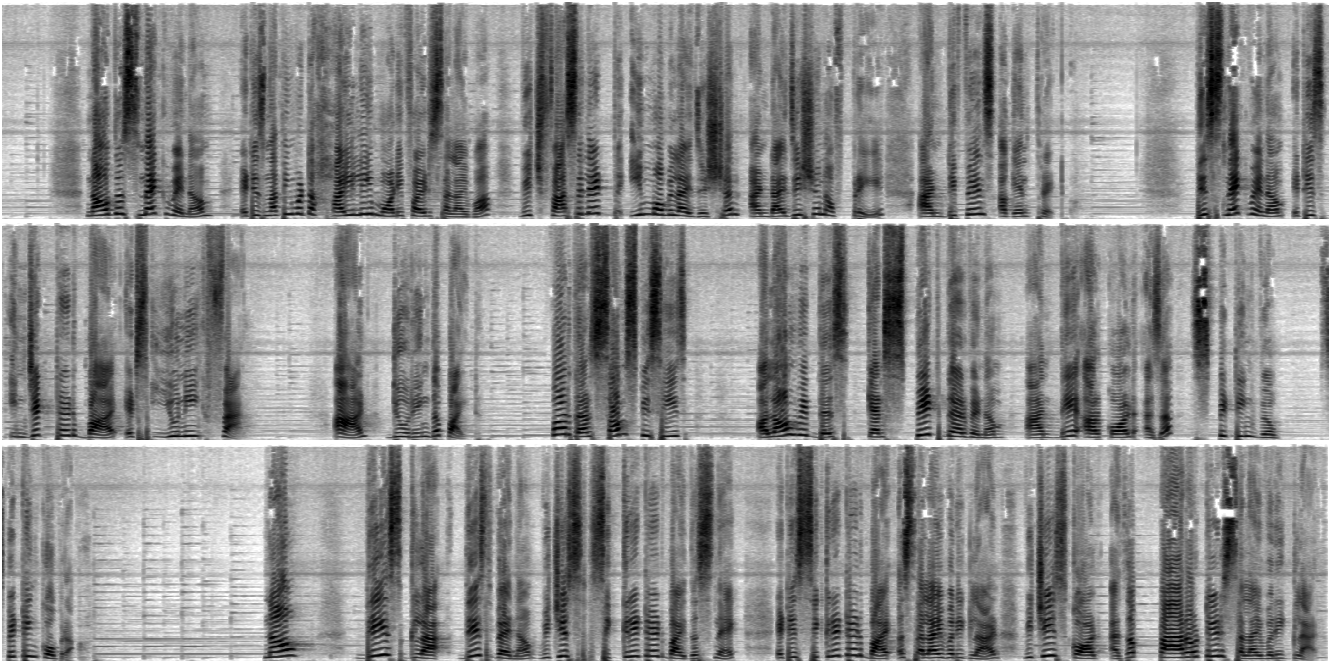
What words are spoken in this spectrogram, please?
Now the snake venom, it is nothing but a highly modified saliva which facilitates the immobilization and digestion of prey and defense against threat. This snake venom, it is injected by its unique fang and during the bite. Further, some species along with this can spit their venom and they are called as a spitting, spitting cobra. Now, this, this venom which is secreted by the snake, it is secreted by a salivary gland which is called as a parotid salivary gland.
